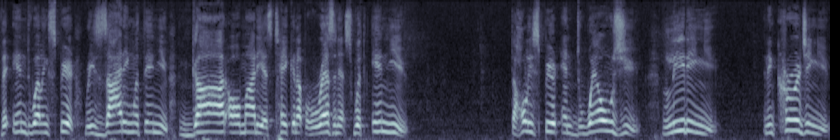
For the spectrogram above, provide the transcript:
the indwelling spirit residing within you. God Almighty has taken up residence within you. The Holy Spirit indwells you, leading you, and encouraging you,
